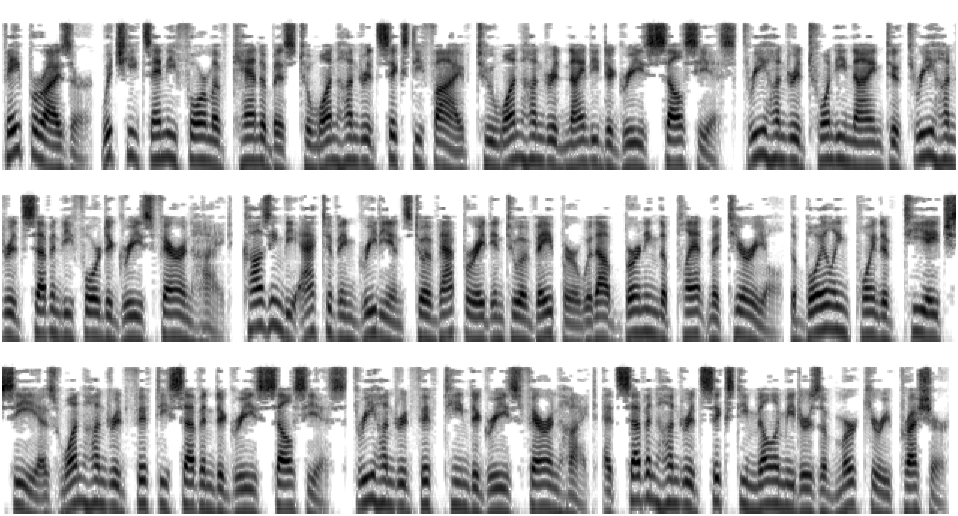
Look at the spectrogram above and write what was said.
Vaporizer, which heats any form of cannabis to 165 to 190 degrees Celsius (329 to 374 degrees Fahrenheit), causing the active ingredients to evaporate into a vapor without burning the plant material. The boiling point of THC is 157 degrees Celsius (315 degrees Fahrenheit) at 760 mm of mercury pressure.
